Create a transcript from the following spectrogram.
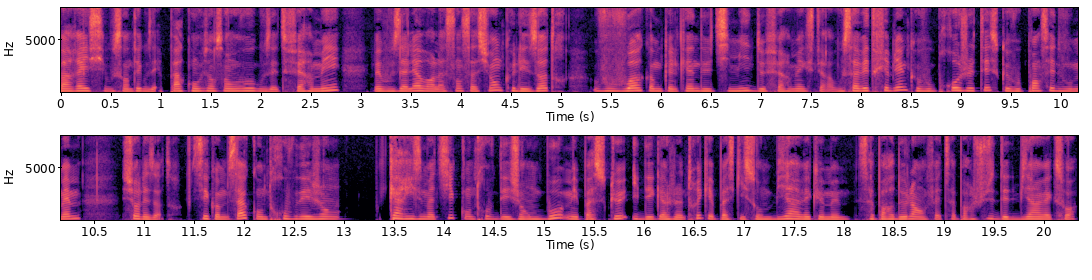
Pareil, si vous sentez que vous n'avez pas confiance en vous, que vous êtes fermé, ben vous allez avoir la sensation que les autres vous voient comme quelqu'un de timide, de fermé, etc. Vous savez très bien que vous projetez ce que vous pensez de vous-même sur les autres. C'est comme ça qu'on trouve des gens charismatiques, qu'on trouve des gens beaux, mais parce qu'ils dégagent un truc et parce qu'ils sont bien avec eux-mêmes. Ça part de là en fait, ça part juste d'être bien avec soi.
